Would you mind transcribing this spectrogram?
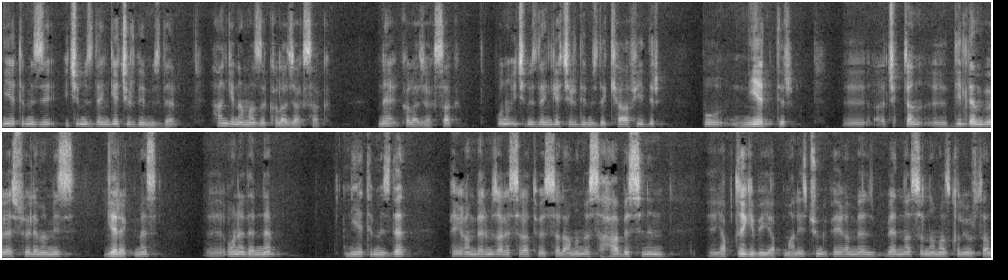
Niyetimizi içimizden geçirdiğimizde hangi namazı kılacaksak, ne kılacaksak bunu içimizden geçirdiğimizde kafidir bu niyettir. E, açıktan e, dilden böyle söylememiz gerekmez. E, o nedenle niyetimizde Peygamberimiz Aleyhisselatü Vesselam'ın ve sahabesinin e, yaptığı gibi yapmalıyız. Çünkü Peygamberimiz ben nasıl namaz kılıyorsam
